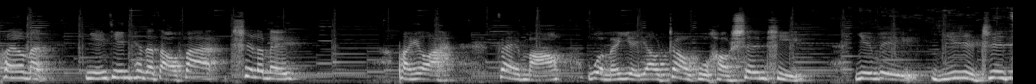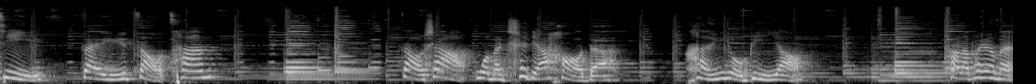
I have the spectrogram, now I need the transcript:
朋友们，您今天的早饭吃了没？朋友啊，再忙我们也要照顾好身体，因为一日之计在于早餐。早上我们吃点好的，很有必要。好了，朋友们，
